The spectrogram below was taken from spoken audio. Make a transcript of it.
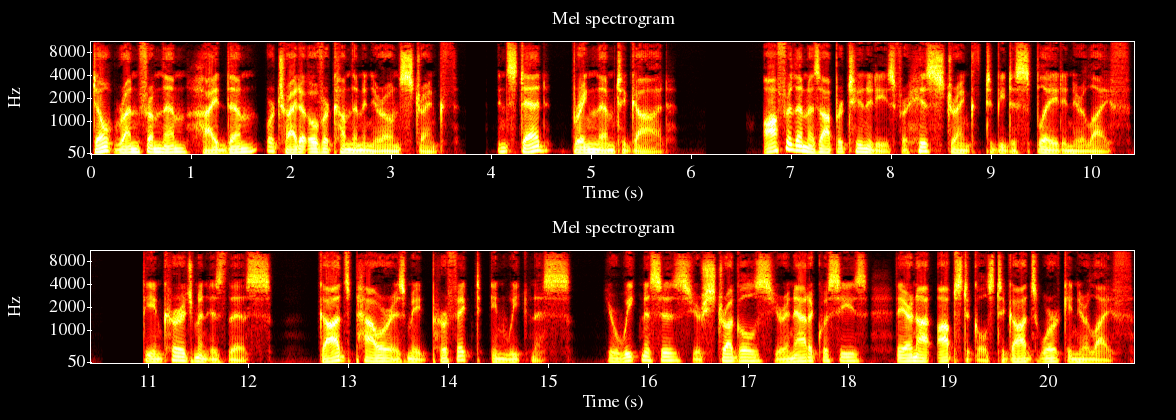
Don't run from them, hide them, or try to overcome them in your own strength. Instead, bring them to God. Offer them as opportunities for His strength to be displayed in your life. The encouragement is this. God's power is made perfect in weakness. Your weaknesses, your struggles, your inadequacies, they are not obstacles to God's work in your life.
